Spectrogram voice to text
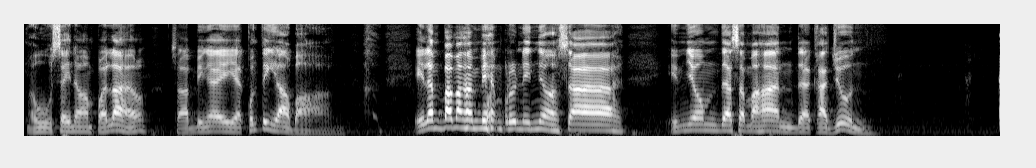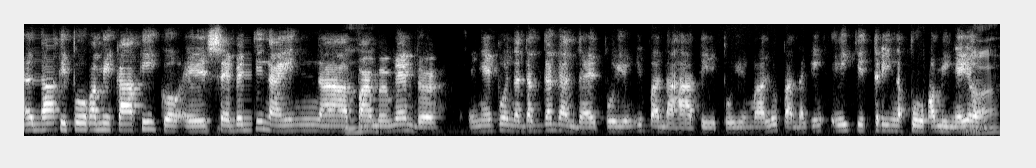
Mahusay naman pala. No? Sabi nga, ay, ah, konting yabang. Ilan ba mga miyembro ninyo sa inyong the samahan, the Kajun? Eh, dati po kami kakiko eh 79 na Mhm. farmer member. Eh, ngayon po nadagdagan dahil po yung iba nahati po yung mga lupa. Naging 83 na po kami ngayon. Ah.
